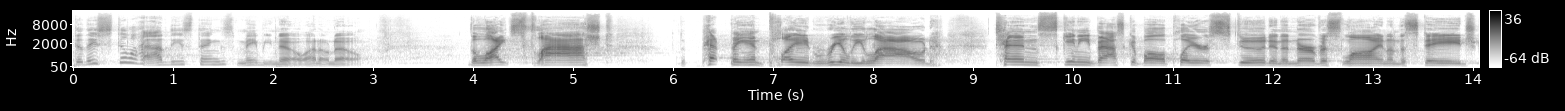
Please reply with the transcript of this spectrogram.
Do they still have these things? Maybe no, I don't know. The lights flashed, the pep band played really loud. Ten skinny basketball players stood in a nervous line on the stage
